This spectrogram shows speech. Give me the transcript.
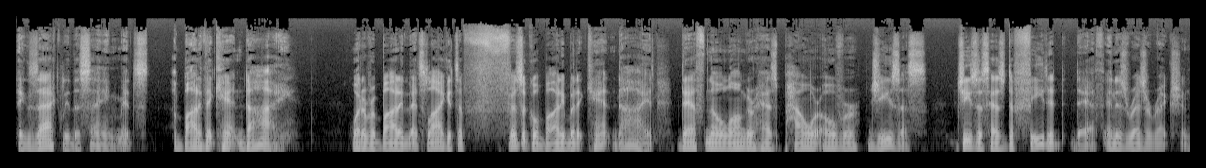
exactly the same. It's a body that can't die whatever body that's like. It's a physical body, but it can't die. Death no longer has power over Jesus. Jesus has defeated death in his resurrection.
